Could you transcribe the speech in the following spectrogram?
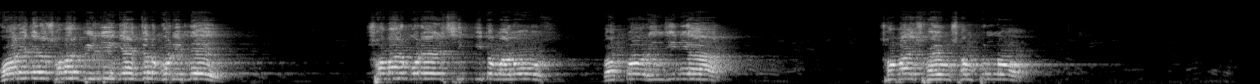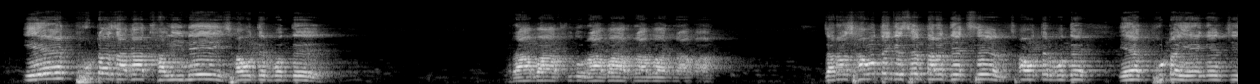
গড়ে গেলে সবার বিল্ডিং একজন গরিব নেই সবার করে শিক্ষিত মানুষ, ডক্টর, ইঞ্জিনিয়ার, সবাই স্বয়ং সম্পূর্ণ। এক ফুটা জায়গা খালি নেই সাউথের মধ্যে। রাবার, শুধু রাবার রাবার রাবার। যারা সাউথে গেছেন, তারা দেখছেন সাউথের মধ্যে এক ফুটা এক ইঞ্চি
